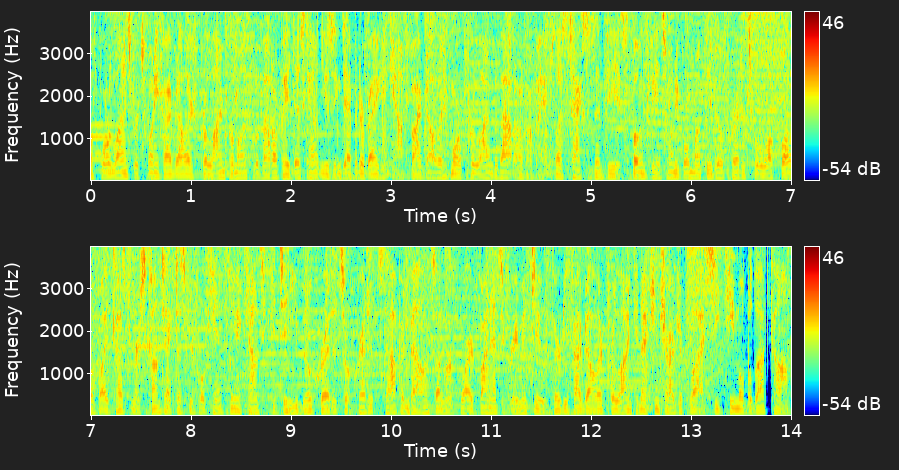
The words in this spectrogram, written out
of four lines for $25 per line per month with auto pay discount using debit or bank account. $5 more per line without auto pay, plus taxes and fees. Phone fee at 24 monthly bill credits for all well qualified customers. Contact us before canceling account to continue bill credits or credit stop and balance on required finance agreement due. $35 per line connection charge apply. Ctmobile.com.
